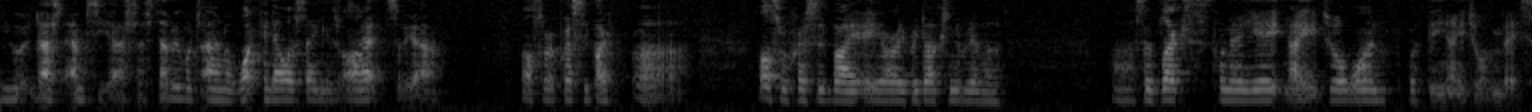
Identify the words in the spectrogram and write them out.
U-MCSSW, which I don't know what Candela is saying is on it. So yeah. Also requested by uh, also requested by ARA Production. We have a uh, Simplex 2098 98201 with the 9211 base.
